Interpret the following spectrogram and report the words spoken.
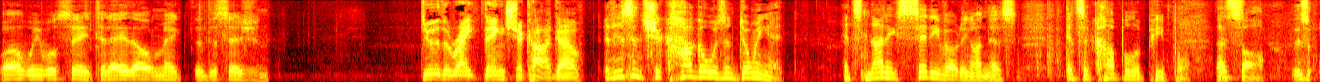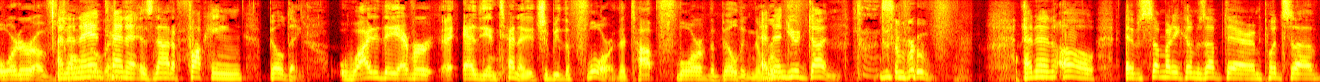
Well, we will see. Today they'll make the decision. Do the right thing, Chicago. It isn't Chicago isn't doing it. It's not a city voting on this. It's a couple of people. That's all. This order of And an buildings- antenna is not a fucking building. Why did they ever add the antenna? It should be the floor, the top floor of the building. The And then you're done. it's the roof. And then, oh, if somebody comes up there and puts a,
